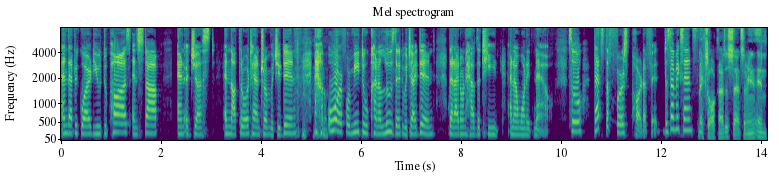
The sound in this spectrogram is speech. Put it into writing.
And that required you to pause and stop and adjust and not throw a tantrum, which you didn't, or for me to kind of lose it, which I didn't, that I don't have the tea and I want it now. So that's the first part of it. Does that make sense? Makes all kinds of sense. I mean, and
